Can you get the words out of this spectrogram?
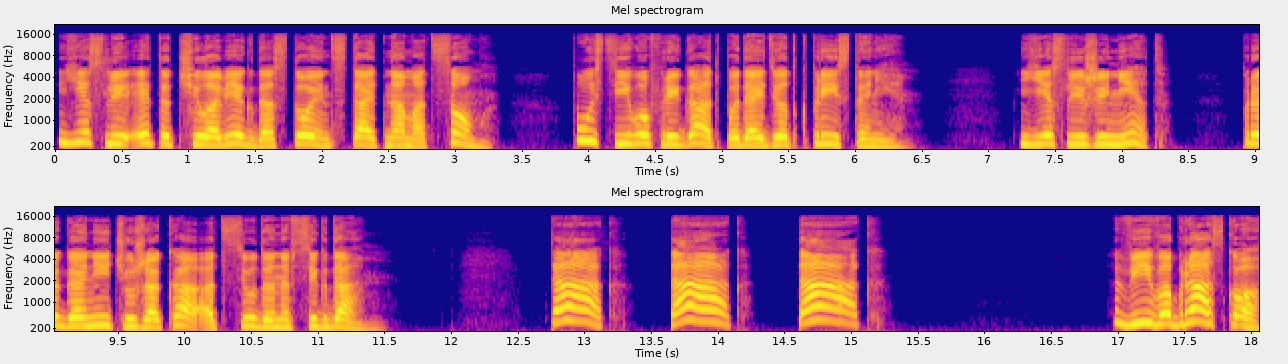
Если этот человек достоин стать нам отцом, пусть его фрегат подойдет к пристани. Если же нет, прогони чужака отсюда навсегда. Так, так, так. «Вива Браско!»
